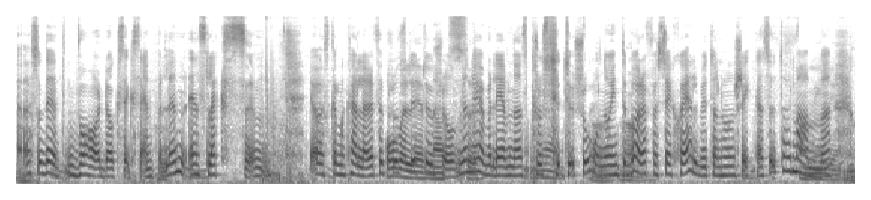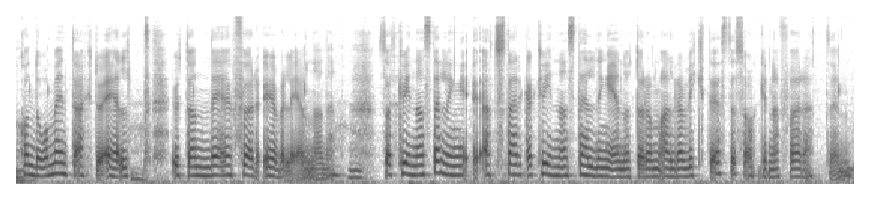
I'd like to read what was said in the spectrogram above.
alltså det är ett vardagsexempel, en, en slags, ja, vad ska man kalla det för prostitution? Men överlevnadsprostitution och inte bara för sig själv utan hon skickas utav mamma. Familjen. Kondom är inte aktuellt utan det är för överlevnaden. Mm. Så att, kvinnans ställning, att stärka kvinnans ställning är en av de allra viktigaste sakerna för att um,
